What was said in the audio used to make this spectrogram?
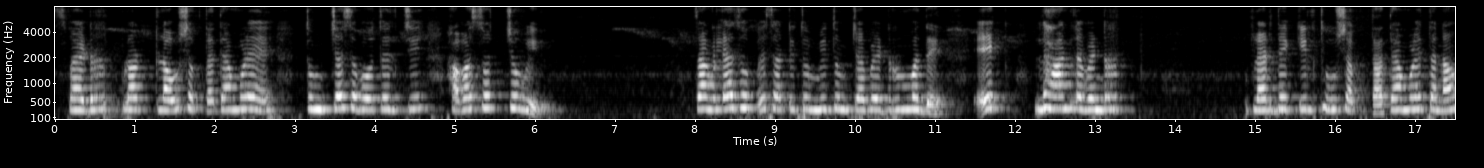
स्पायडर प्लॉट लावू शकता. त्यामुळे तुमच्या सभोवतालची हवा स्वच्छ होईल. चांगल्या झोपेसाठी तुम्ही तुमच्या बेडरूममध्ये एक लहान लव्हेंडर फ्लॅट देखील ठेवू शकता. त्यामुळे तणाव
